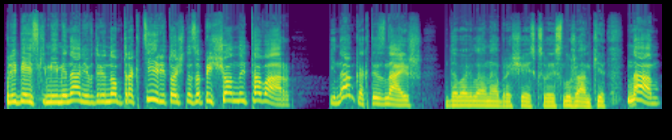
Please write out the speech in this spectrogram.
плебейскими именами в дрянном трактире точно запрещенный товар — и нам, как ты знаешь, — добавила она, обращаясь к своей служанке, — нам,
